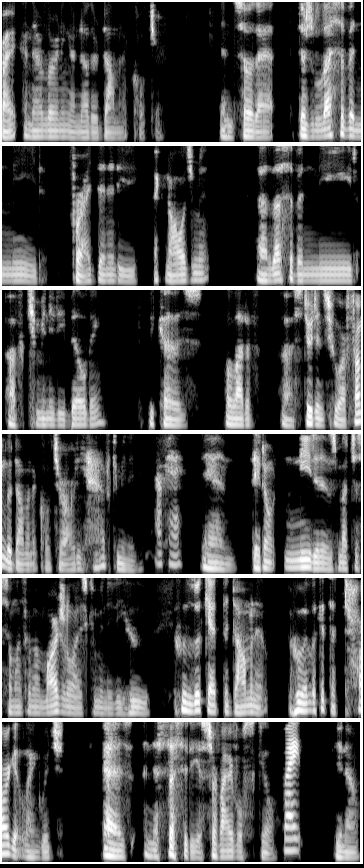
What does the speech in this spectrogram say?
right? And they're learning another dominant culture. And so that there's less of a need for identity acknowledgement uh, less of a need of community building because a lot of uh, students who are from the dominant culture already have community okay. and they don't need it as much as someone from a marginalized community who who look at the dominant who look at the target language as a necessity a survival skill right. you know?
